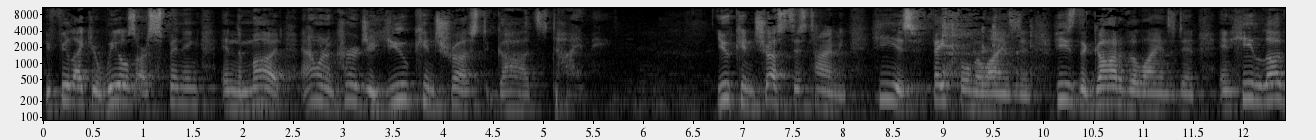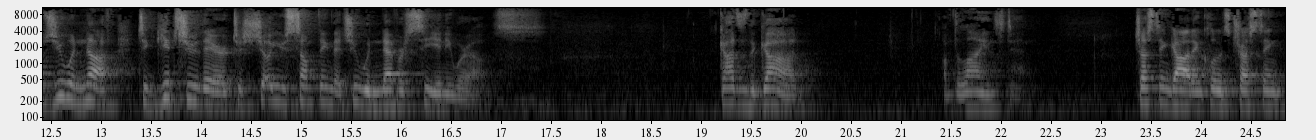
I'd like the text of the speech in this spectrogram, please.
You feel like your wheels are spinning in the mud. And I want to encourage you you can trust God's timing. You can trust His timing. He is faithful in the lion's den. He's the God of the lion's den. And He loves you enough to get you there to show you something that you would never see anywhere else. God's the God of the lion's den. Trusting God includes trusting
